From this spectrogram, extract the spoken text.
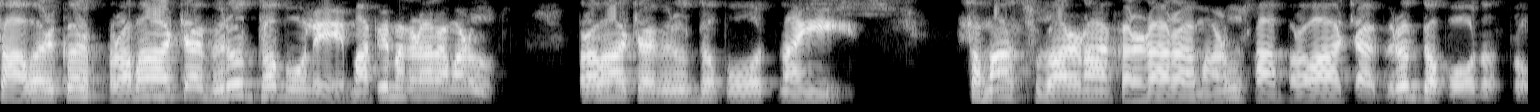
सावरकर प्रभाच्या विरुद्ध बोले. माफी मागणारा माणूस प्रभाच्या विरुद्ध पोहत नाही. समाज सुधारणा करणारा माणूस हा प्रवाहाच्या विरुद्ध पोहत असतो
